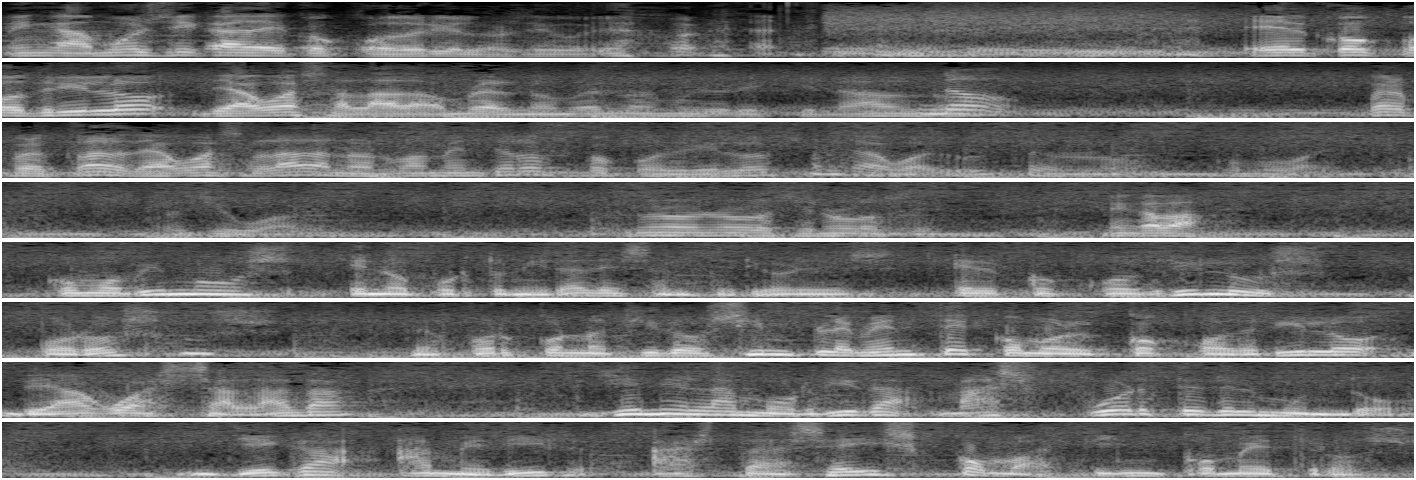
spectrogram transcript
Venga, música de cocodrilos, digo yo. el cocodrilo de agua salada, hombre, el nombre no es muy original, ¿no? No, Bueno, pero claro, de agua salada, normalmente los cocodrilos son de agua dulce, ¿o ¿no? ¿Cómo va esto? No es igual. No, no lo sé, no lo sé. Venga, va. Como vimos en oportunidades anteriores, el Cocodrilus porosus, mejor conocido simplemente como el cocodrilo de agua salada, tiene la mordida más fuerte del mundo. Llega a medir hasta 6,5 metros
